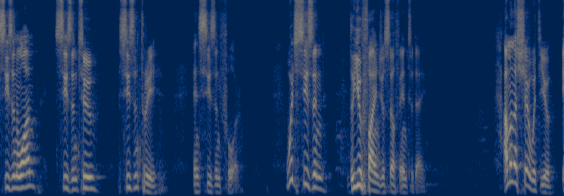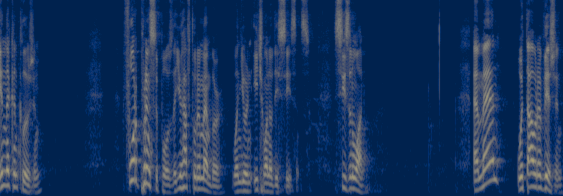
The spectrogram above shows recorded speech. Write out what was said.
Season 1, Season 2, Season 3, and Season 4. Which season do you find yourself in today? I'm to share with you in the conclusion four principles that you have to remember when you're in each one of these seasons. Season one a man without a vision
